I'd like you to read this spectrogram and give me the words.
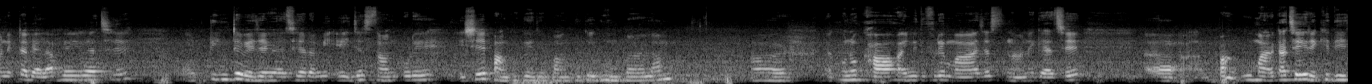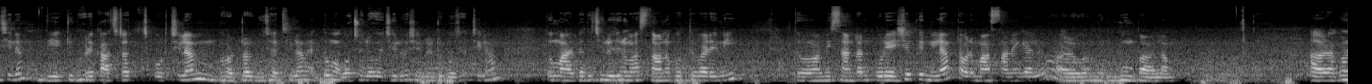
অনেকটা বেলা হয়ে গেছে তিনটে বেজে গেছে, আর আমি এই যে স্নান করে এসে পাঙ্কুকে, যে পাঙ্কুকে ঘুম পাড়ালাম। আর এখনও খাওয়া হয়নি, দুপুরে মা যা স্নানে গেছে পাঙ্কু মার কাছেই রেখে দিয়েছিলাম, দিয়ে একটু ঘরে কাজ টাজ করছিলাম ঘরটা গুছাচ্ছিলাম, একদম অগোছলো হয়েছিল, সেগুলো একটু গোছাচ্ছিলাম। তো মার কাছে ছিল যেন মা স্নানও করতে পারেনি, তো আমি স্নান টান করে এসে ওকে নিলাম, তারপরে মা স্নানে গেল, আর আমি ঘুম পাড়ালাম। আর এখন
